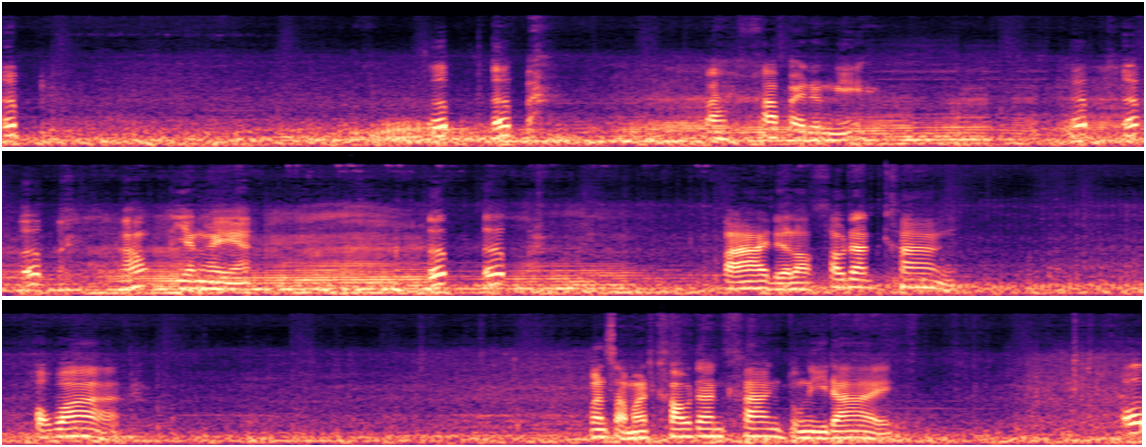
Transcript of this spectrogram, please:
อึบอึบอึบอึบไปเข้าไปตรงนี้อึบอึบอึบเอ้ายังไงอะอึบอึบไปเดี๋ยวเราเข้าด้านข้าง เพราะว่า มันสามารถเข้าด้านข้างตรงนี้ได้ โอ้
